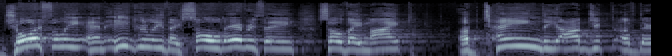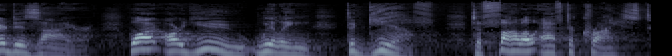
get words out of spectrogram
Joyfully and eagerly they sold everything so they might obtain the object of their desire. What are you willing to give to follow after Christ?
